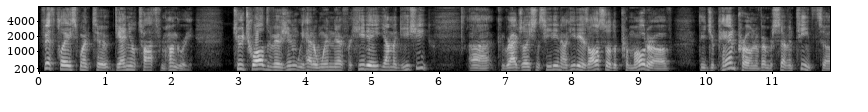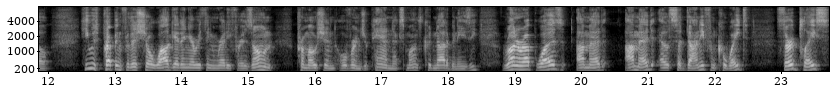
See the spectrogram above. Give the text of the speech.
Fifth place went to Daniel Toth from Hungary. 212 division, we had a win there for Hide Yamagishi. Uh, congratulations, Hide. Now, Hide is also the promoter of the Japan Pro November 17th, so he was prepping for this show while getting everything ready for his own promotion over in Japan next month. Could not have been easy. Runner up was Ahmed, Ahmed El Sadani from Kuwait. Third place,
